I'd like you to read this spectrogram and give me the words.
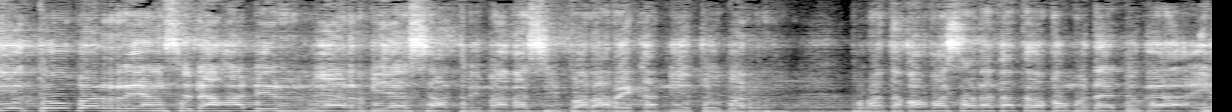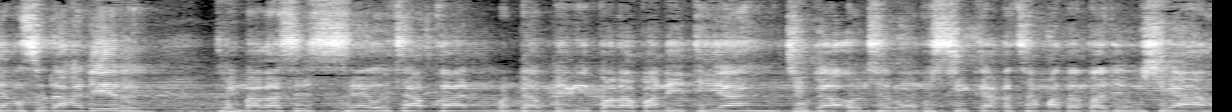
youtuber yang sudah hadir. Luar biasa. Terima kasih para rekan youtuber. Para tokoh masyarakat tokoh pemuda juga yang sudah hadir. Terima kasih saya ucapkan mendampingi para panitia juga unsur musika kecamatan Tanjung Siang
